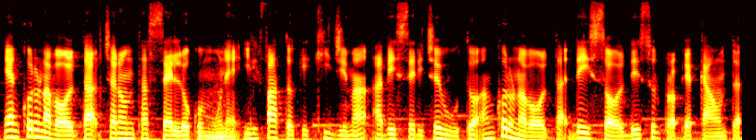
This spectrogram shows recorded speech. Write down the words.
e ancora una volta c'era un tassello comune, il fatto che Kijima avesse ricevuto ancora una volta dei soldi sul proprio account,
